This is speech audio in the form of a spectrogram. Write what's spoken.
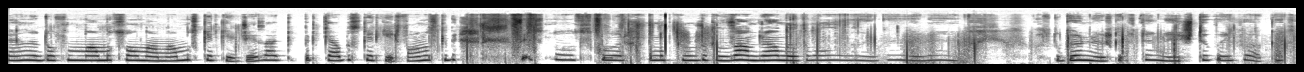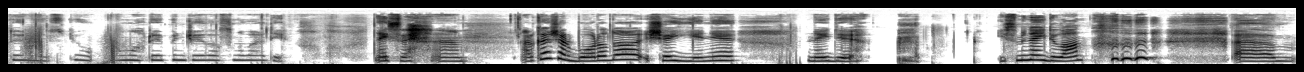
Ben de dostum namus olma. Namus gerekir. Ceza gibi bir kabus gerekir. Fanus gibi sesli olsun. Bunu kızı kızı andıran Kızı görünüyoruz gösterin işte bu bak gösterin istiyor. Allah rapin cezasını verdi. Neyse. Arkadaşlar bu arada şey yeni neydi? İsmi neydi lan? um,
